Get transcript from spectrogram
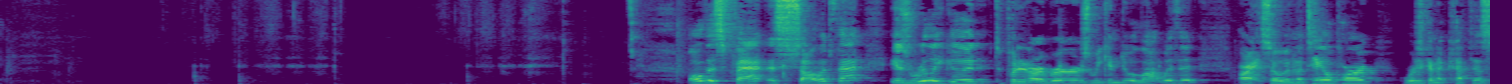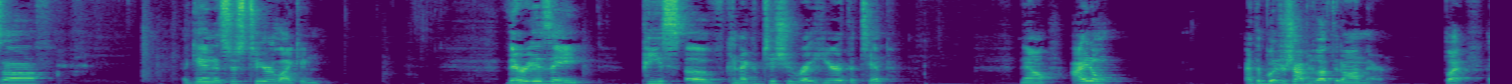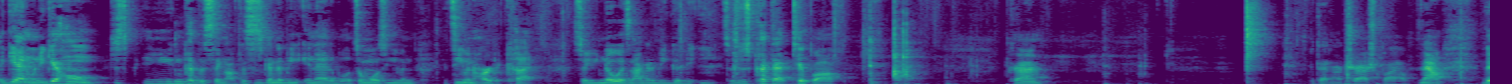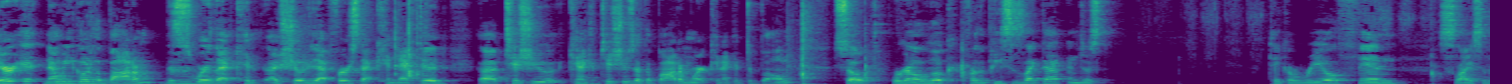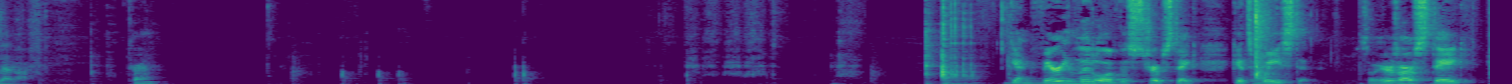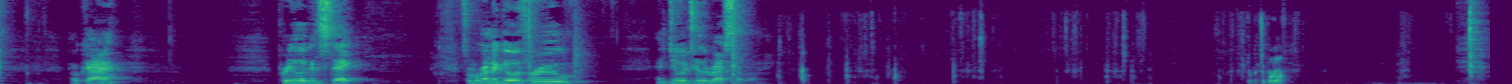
all this fat, this solid fat, is really good to put in our burgers. We can do a lot with it. All right, so in the tail part, we're just gonna cut this off. Again, it's just to your liking. There is a piece of connective tissue right here at the tip. Now, I don't, at the butcher shop, you left it on there. But again, when you get home, just, you can cut this thing off. This is gonna be inedible. It's almost even, it's even hard to cut so you know it's not to be good to eat. So just cut that tip off. Okay. Put that in our trash pile. Now, there. It, now when you go to the bottom, this is where that I showed you that first that connected uh, tissue, connective tissues at the bottom where it connected to bone. So we're gonna look for the pieces like that and just take a real thin slice of that off. Okay. Again, very little of the strip steak gets wasted. So here's our steak, okay? Pretty looking steak. So we're gonna go through and do it to the rest of them.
